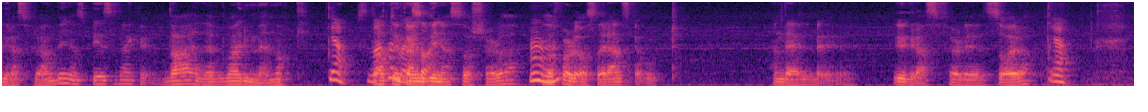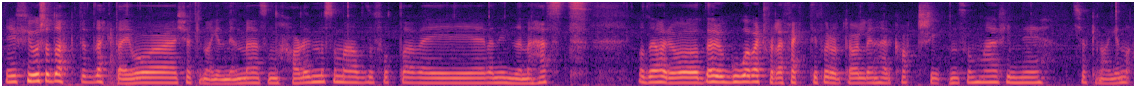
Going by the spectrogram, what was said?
ugressfrøene begynner å spise, så tenker du, da er det varme nok. Ja, så Da da at du kan så. begynne å så sjøl. Da. Mhm. da får du også renska bort en del eh, ugress før du sår òg. Ja. I fjor så dekte, dekte jeg jo kjøkkenhagen min med sånn halm som jeg hadde fått av ei venninne med hest. Og det har jo, det har jo god hvert fall effekt i forhold til all den her kartskiten som jeg finner i kjøkkenhagen. da.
